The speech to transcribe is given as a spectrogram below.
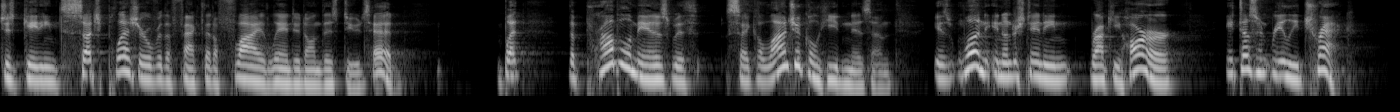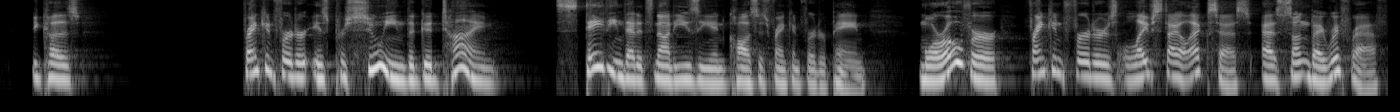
just gaining such pleasure over the fact that a fly landed on this dude's head. But the problem is with psychological hedonism is one in understanding Rocky Horror, it doesn't really track because Frank-N-Furter is pursuing the good time, stating that it's not easy and causes Frank-N-Furter pain. Moreover, Frank-N-Furter's lifestyle excess, as sung by Riff Raff,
